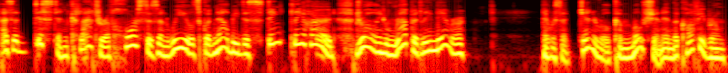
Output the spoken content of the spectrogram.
as a distant clatter of horses and wheels could now be distinctly heard, drawing rapidly nearer. There was a general commotion in the coffee room.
